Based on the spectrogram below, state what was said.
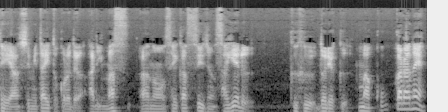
提案してみたいところではあります。あの、生活水準下げる工夫、努力。まあ、ここからね、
